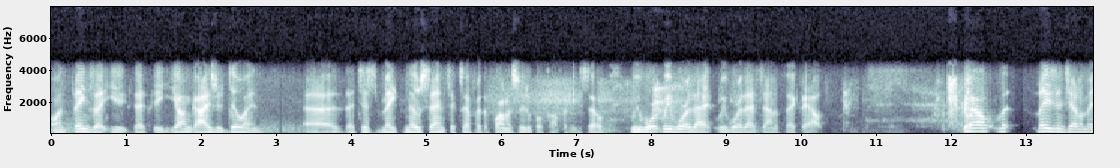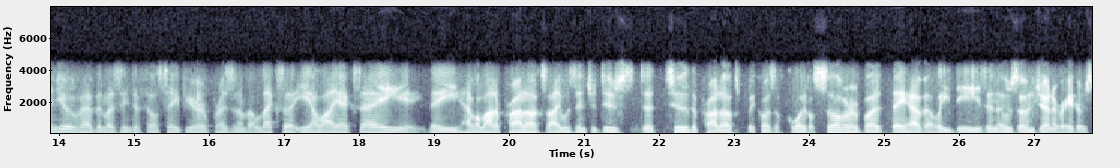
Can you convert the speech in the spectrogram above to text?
on things that you that the young guys are doing uh, that just make no sense except for the pharmaceutical companies. So we wore we wore that we wore that sound effect out. Well, l- ladies and gentlemen, you have been listening to Phil Safier, president of Elixa, E L I X A. They have a lot of products. I was introduced to, to the products because of colloidal silver, but they have LEDs and ozone generators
